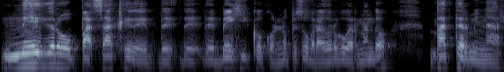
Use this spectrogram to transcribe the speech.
negro pasaje de, México con López Obrador gobernando va a terminar.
